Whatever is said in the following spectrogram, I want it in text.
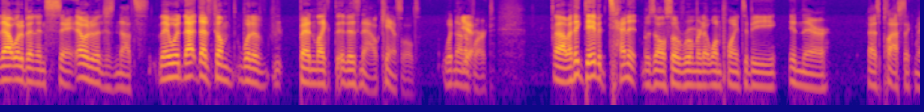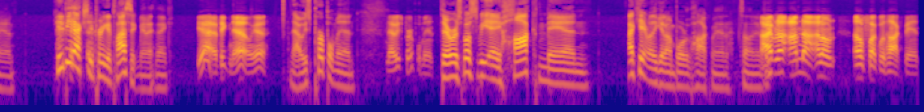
that that would have been insane. That would have been just nuts. They would that that film would have been like it is now, canceled. Would not have worked. Um, I think David Tennant was also rumored at one point to be in there as Plastic Man. He'd be actually a pretty good Plastic Man, I think. yeah, I think now, yeah. Now he's Purple Man. Now he's Purple Man. There was supposed to be a Hawk Man. I can't really get on board with Hawkman. I'm telling you. I'm not. I'm not. I don't. I don't fuck with Hawkman.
